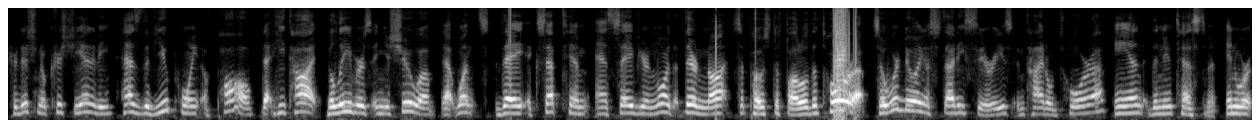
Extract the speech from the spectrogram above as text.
traditional Christianity has the viewpoint of Paul that he taught believers in Yeshua that once they accept him as Savior and Lord, that they're not supposed to follow the Torah? So we're doing a study series entitled Torah and the New Testament. And we're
